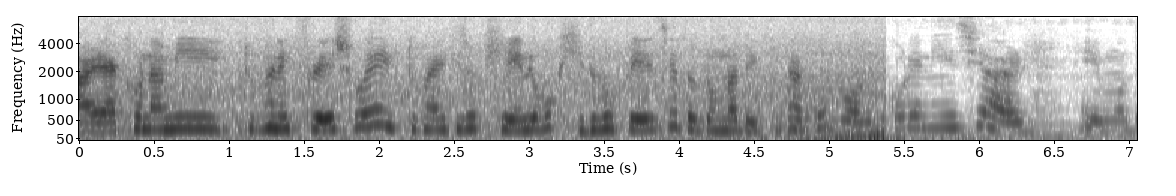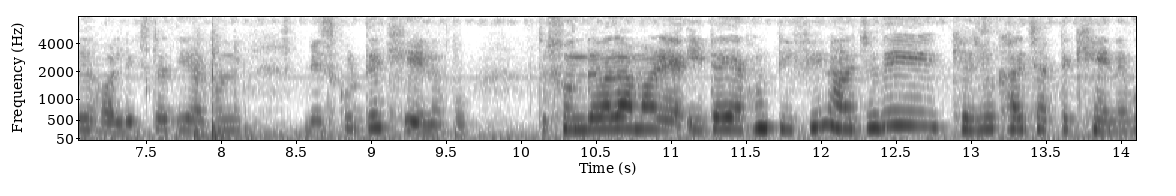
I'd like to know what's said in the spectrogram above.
আর এখন আমি একটুখানি ফ্রেশ হয়ে একটুখানি কিছু খেয়ে নেব, খিদেও পেয়েছে, তো তোমরা দেখতে থাকো। গরম করে নিয়েছি আর এর মধ্যে হরলিক্সটা দিয়ে এখন বিস্কুট দিয়ে খেয়ে নেব। তো সন্ধেবেলা আমার এটাই এখন টিফিন, আর যদি খেজুর খাই চারটে খেয়ে নেব।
